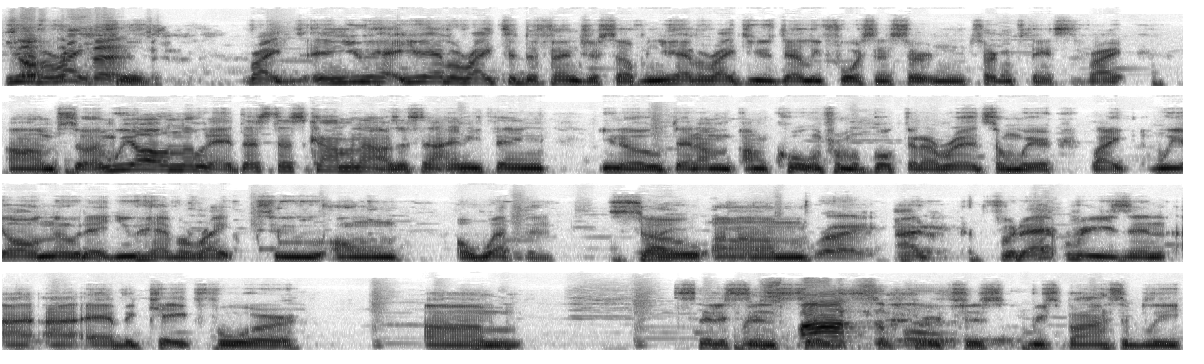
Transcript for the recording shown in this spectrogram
You have a right to. Self-defense. Right, and you ha- you have a right to defend yourself, and you have a right to use deadly force in certain circumstances, right? Um, so, and we all know that. That's that's common knowledge. That's not anything you know that I'm I'm quoting from a book that I read somewhere. Like we all know that you have a right to own a weapon. So, um, Right. I, for that reason, I, I advocate for um, citizens to- to, purchase responsibly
